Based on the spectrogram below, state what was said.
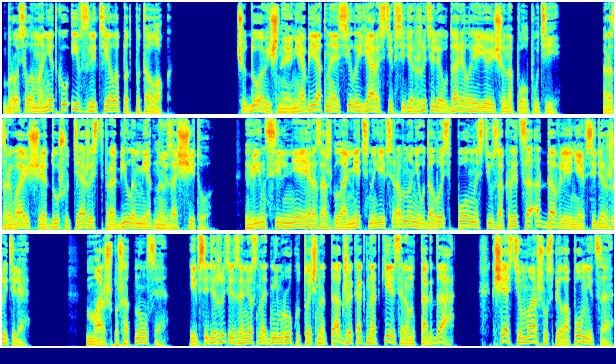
бросила монетку и взлетела под потолок. Чудовищная, необъятная сила ярости Вседержителя ударила ее еще на полпути. Разрывающая душу тяжесть пробила медную защиту. Вин сильнее разожгла медь, но ей все равно не удалось полностью закрыться от давления Вседержителя. Марш пошатнулся, и Вседержитель занес над ним руку точно так же, как над Кельсером тогда. К счастью, Марш успел опомниться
